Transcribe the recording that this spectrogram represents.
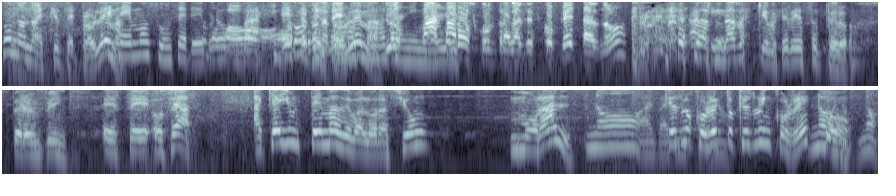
No, no, no, es que es el problema. Tenemos un cerebro No, básico. ese es el problema. Los animales. pájaros contra las escopetas, ¿no? Así es. Nada que ver eso, pero, pero en fin. Este, o sea, aquí hay un tema de valoración moral. No, Alvarito. ¿Qué es lo correcto? ¿Qué es lo incorrecto? No, no, no.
